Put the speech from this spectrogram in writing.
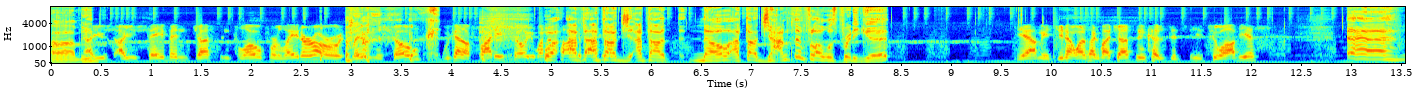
Um, he- Are you are you saving Justin Flowe for later or later in the show? We got a Friday show you want well, to talk I, th- I thought I thought no, I thought Jonathan Flowe was pretty good. yeah, I mean, do you not want to talk about Justin because he's too obvious? Uh,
